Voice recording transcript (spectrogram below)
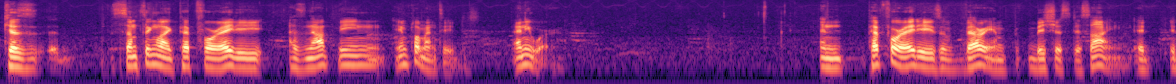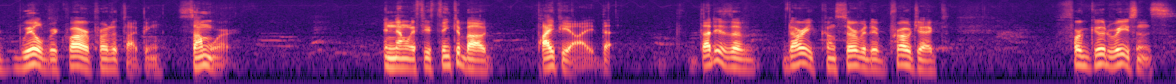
Because something like PEP 480 has not been implemented anywhere. And PEP 480 is a very ambitious design. It, it will require prototyping somewhere. And now if you think about PyPI, that, that is a very conservative project for good reasons.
